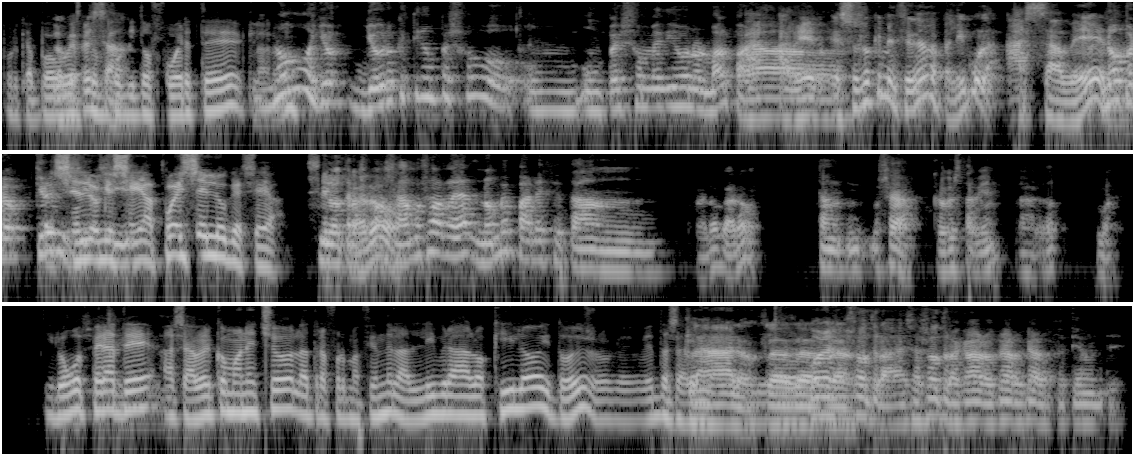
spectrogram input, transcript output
Porque a poco esté pesa. un poquito fuerte, claro. No, yo, yo creo que tiene un peso, un, un peso medio normal para. A, a ver, eso es lo que menciona en la película. A saber. No, pero quiero Puede ser decir, lo que si, sea, puede ser lo que sea. si lo Claro. traspasamos a la realidad, no me parece tan, Claro, claro. tan. O sea, creo que está bien, la verdad. Y luego Sí, espérate sí. a saber cómo han hecho la transformación de las libras a los kilos y todo eso. Que vete a saber. Claro, claro, claro. bueno, esa es otra, esa es otra, claro, claro, claro, efectivamente.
